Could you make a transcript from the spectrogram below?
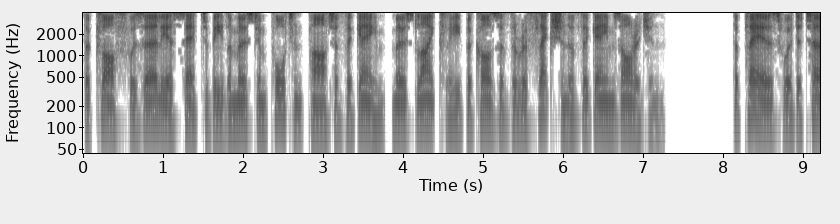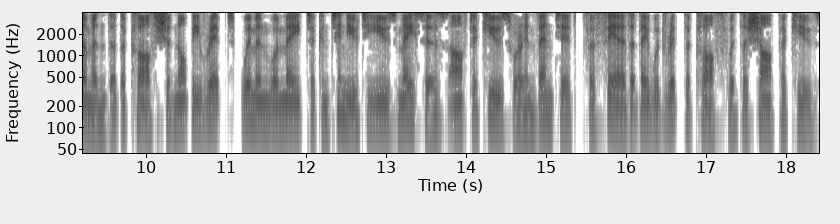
The cloth was earlier said to be the most important part of the game, most likely because of the reflection of the game's origin. The players were determined that the cloth should not be ripped. Women were made to continue to use maces after cues were invented, for fear that they would rip the cloth with the sharper cues.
